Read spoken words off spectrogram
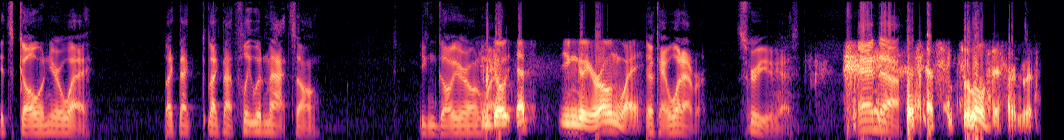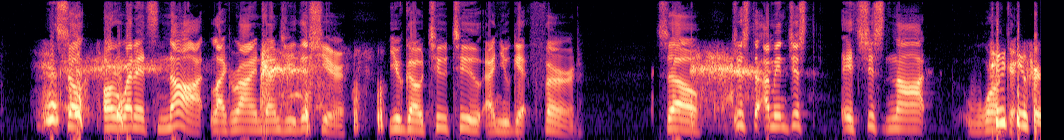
it's going your way. Like that like that Fleetwood Mac song. You can go your own You way. go. That's you can go your own way. okay, whatever. Screw you guys. And uh That's it's a little different, but So, or when it's not like Ryan Dungey this year, you go two two and you get third. So, just I mean, just it's just not Two working. two for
